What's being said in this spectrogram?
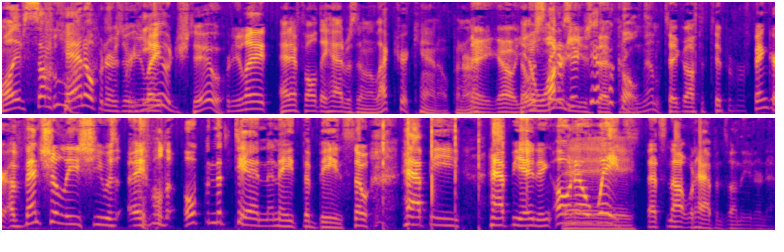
Well, if some can openers are Pretty late. huge too, Pretty late. and if all they had was an electric can opener, There you go. You don't want her to use difficult. that thing. It'll take off the tip of her finger. Eventually, she was able to open the tin and ate the beans. So happy, happy ending. Oh no, wait, that's not what happens on the internet.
